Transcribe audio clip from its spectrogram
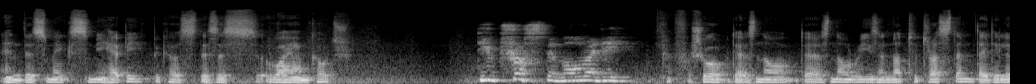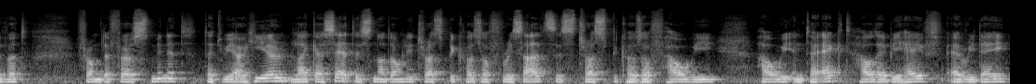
And this makes me happy because this is why I'm coach do you trust them already? For sure, there's no there's no reason not to trust them. They delivered from the first minute that we are here. Like I said, it's not only trust because of results; it's trust because of how we how we interact, how they behave every day.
